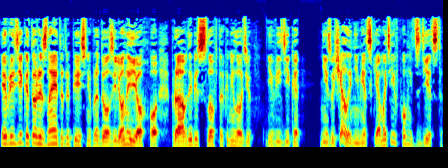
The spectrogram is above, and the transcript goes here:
Эвредика тоже знает эту песню про дол зеленый йохо, правда, без слов, только мелодию. Эвредика не изучала немецкий, а мотив помнит с детства.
